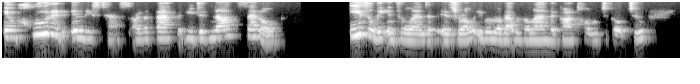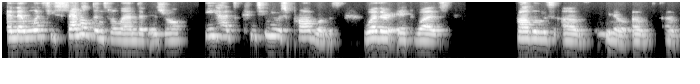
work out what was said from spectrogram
included in these tests are the fact that he did not settle easily into the land of Israel, even though that was the land that God told him to go to. And then once he settled into the land of Israel, he had continuous problems, whether it was problems of, you know, of, of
